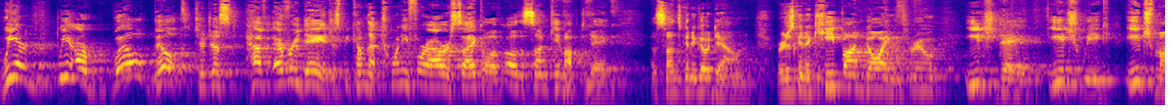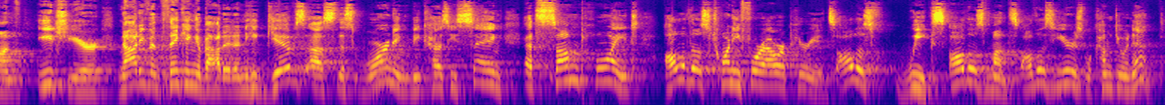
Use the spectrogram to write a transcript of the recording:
we are, we are well built to just have every day just become that 24 hour cycle of, oh, the sun came up today. The sun's going to go down. We're just going to keep on going through each day, each week, each month, each year, not even thinking about it. And he gives us this warning because he's saying at some point, all of those 24 hour periods, all those weeks, all those months, all those years will come to an end.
